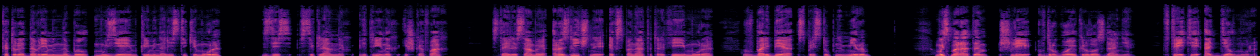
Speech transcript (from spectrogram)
который одновременно был музеем криминалистики Мура, здесь в стеклянных витринах и шкафах стояли самые различные экспонаты трофеи Мура в борьбе с преступным миром, мы с Маратом шли в другое крыло здания, в третий отдел Мура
